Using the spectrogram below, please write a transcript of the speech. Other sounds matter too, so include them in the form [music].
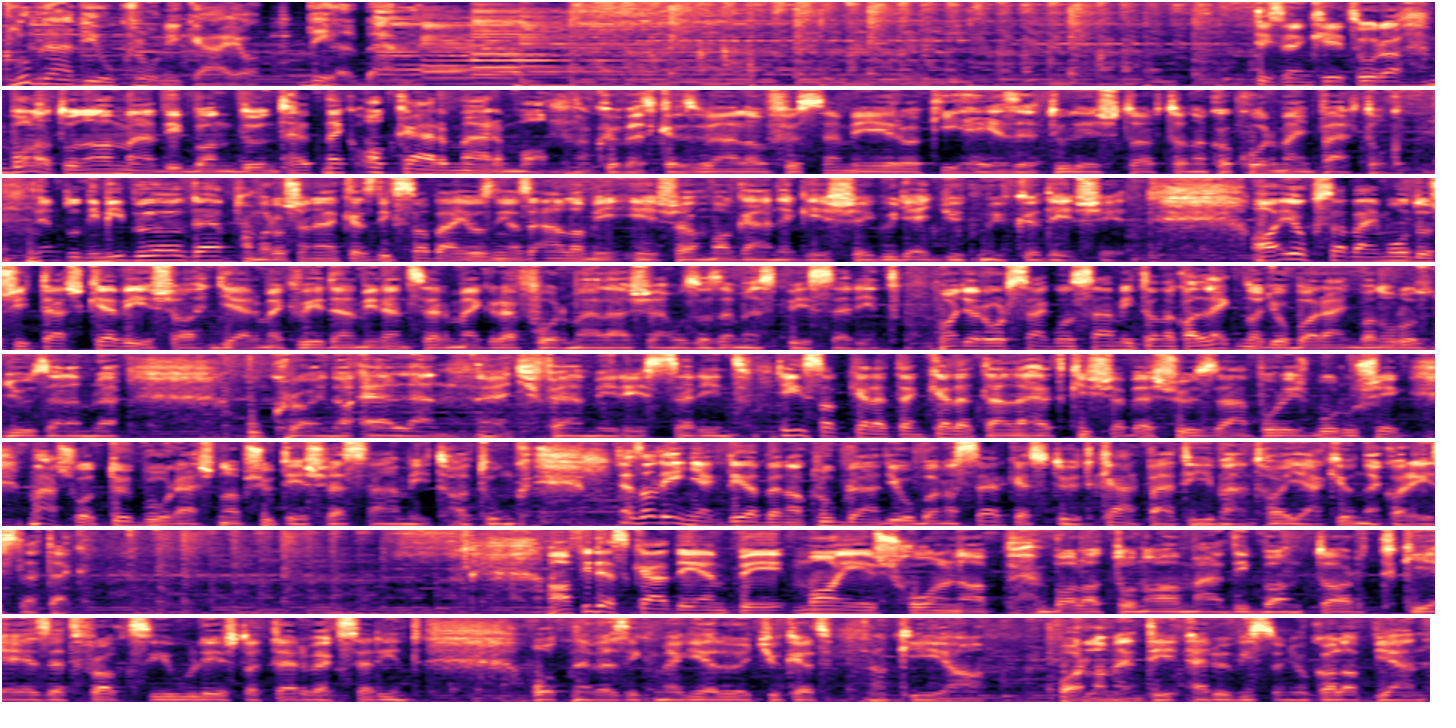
Klubrádió krónikája délben. 12 óra Balaton Almádiban dönthetnek, akár már ma a következő államfő személyéről kihelyezett ülést tartanak a kormánypártok. Nem tudni miből, de hamarosan elkezdik szabályozni az állami és a magánegészségügy együttműködését. A jogszabály módosítás kevés a gyermekvédelmi rendszer megreformálásához az MSZP szerint. Magyarországon számítanak a legnagyobb arányban orosz győzelemre Ukrajna ellen egy felmérés szerint. Észak-keleten keleten lehet kisebb eső, zápor és borúség, máshol több órás napsütésre számíthatunk. Ez a lényeg délben a Klubrádióban a szerkesztőt Kárpáti Ivánt hallják, jönnek a részletek. A Fidesz-KDNP ma és holnap Balaton-Almádiban tart kihelyezett frakcióülést, a tervek szerint ott nevezik meg jelöltjüket, aki a parlamenti erőviszonyok alapján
